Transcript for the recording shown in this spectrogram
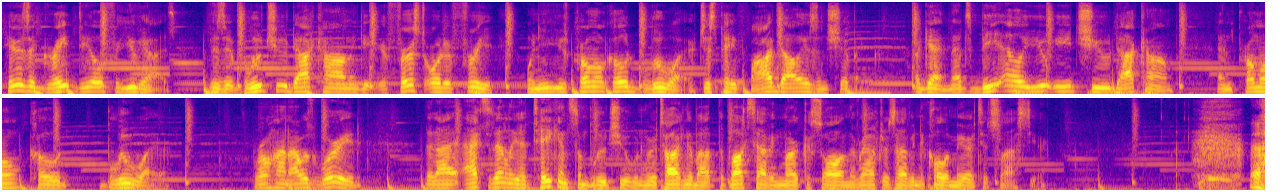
Here's a great deal for you guys. Visit BlueChew.com and get your first order free when you use promo code BLUEWIRE. Just pay $5 in shipping. Again, that's B L U E Chew.com and promo code BLUEWIRE. Rohan, I was worried that I accidentally had taken some Blue Chew when we were talking about the Bucks having Marc Gasol and the Raptors having Nikola Mirotic last year.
